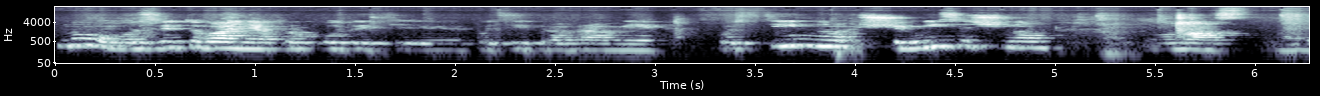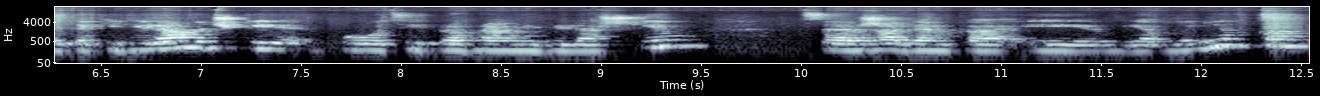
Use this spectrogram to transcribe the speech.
Ну, звітування проходить е, по цій програмі постійно, щомісячно. У нас є такі діляночки по цій програмі біля шкіл. Це Жаб'янка і Яблунівка.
